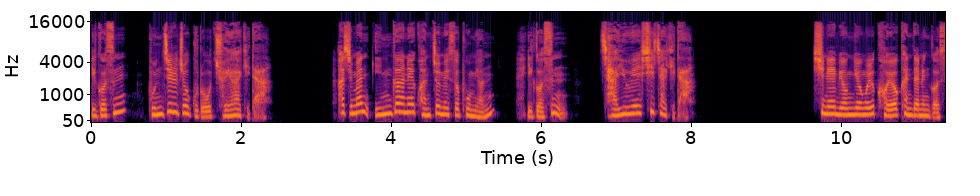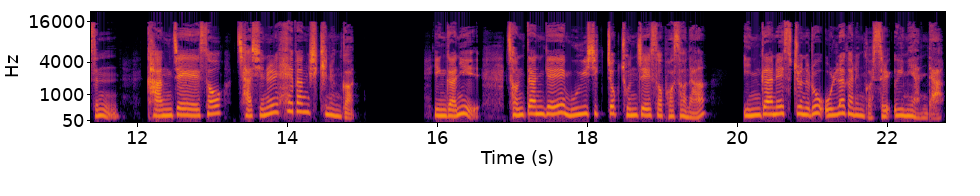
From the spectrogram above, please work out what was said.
이것은 본질적으로 죄악이다. 하지만 인간의 관점에서 보면 이것은 자유의 시작이다. 신의 명령을 거역한다는 것은 강제에서 자신을 해방시키는 것. 인간이 전 단계의 무의식적 존재에서 벗어나 인간의 수준으로 올라가는 것을 의미한다.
